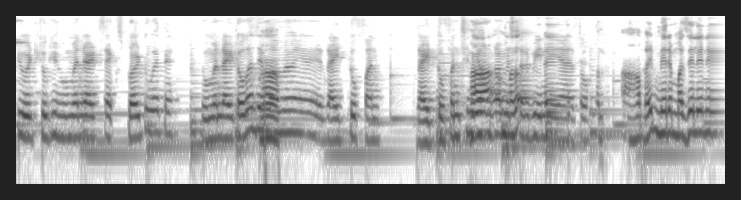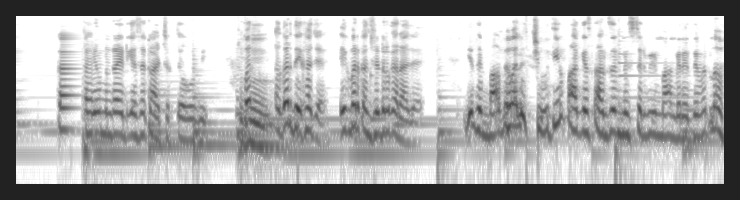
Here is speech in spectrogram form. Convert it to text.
क्योंकि क्योंकि ह्यूमन राइट्स एक्सप्लॉइट हुए थे ह्यूमन राइट होगा जिम्बाब्वे में right to fun right to fun छीन मिस्टर भी नहीं है तो हाँ भाई मेरे मज़े लेने ह्यूमन राइट कैसे काट सकते हो वो भी? पर हम्म। अगर देखा जाए एक बार कंसिडर करा जाए ये जिम्बाब्वे वाले चूतिया पाकिस्तान से मिस्टर बीन मांग रहे थे मतलब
